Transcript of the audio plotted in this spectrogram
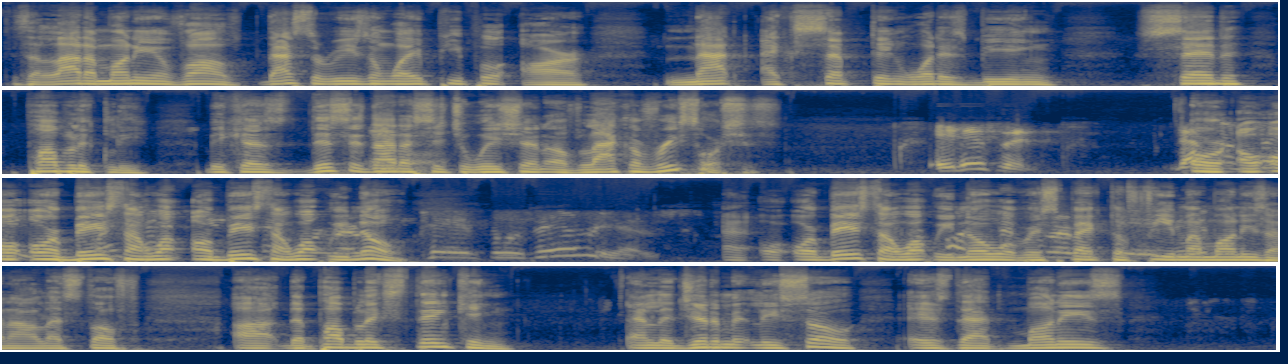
There's a lot of money involved. That's the reason why people are not accepting what is being said publicly because this is not a situation of lack of resources It isn't. Or- or- or- or based on what- or based on what we know. Uh, or, or based on what we know with respect to FEMA monies and all that stuff, uh, the public's thinking, and legitimately so, is that monies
